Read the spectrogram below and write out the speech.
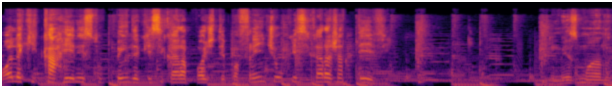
olha que carreira estupenda que esse cara pode ter pra frente ou que esse cara já teve. No mesmo ano,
